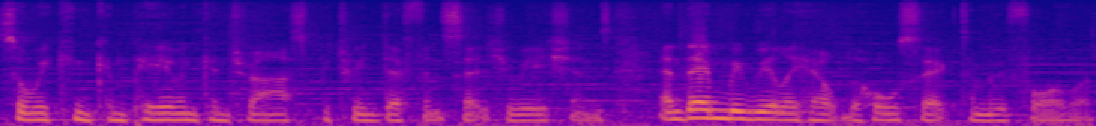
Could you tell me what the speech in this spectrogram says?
so we can compare and contrast between different situations. And then we really help the whole sector move forward.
